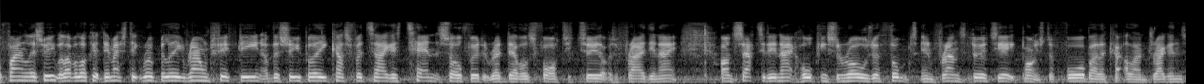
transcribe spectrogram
Well, finally this week we'll have a look at domestic rugby league round 15 of the Super League. Castleford Tigers 10, Salford Red Devils 42. That was a Friday night. On Saturday night, Hull Kingston Rovers were thumped in France 38 points to 4 by the Catalan Dragons.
